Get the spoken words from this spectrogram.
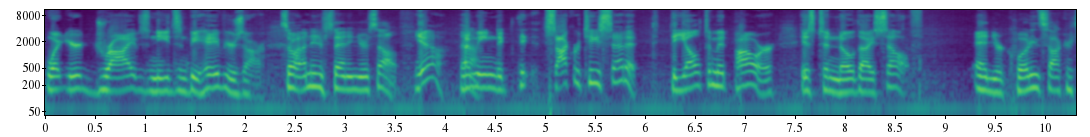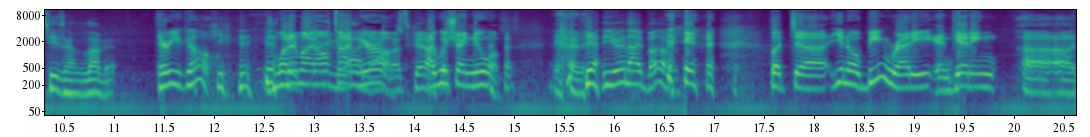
what your drives, needs, and behaviors are. So understanding yourself. Yeah, Yeah. I mean, the, the, Socrates said it. The ultimate power is to know thyself. And you're quoting Socrates. I love it. There you go. He's one of my all-time heroes. Let's go. I wish I knew him. Yeah, you and I both. But uh, you know, being ready and getting uh,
